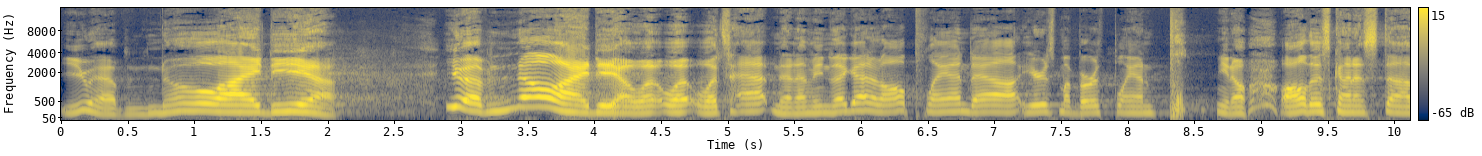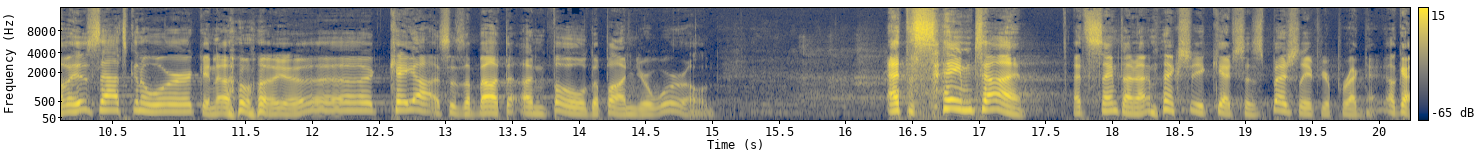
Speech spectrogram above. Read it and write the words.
you have no idea you have no idea what, what, what's happening. I mean, they got it all planned out. Here's my birth plan, you know, all this kind of stuff. Is that's going to work? And uh, chaos is about to unfold upon your world. At the same time, at the same time, make sure you catch this, especially if you're pregnant. Okay,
